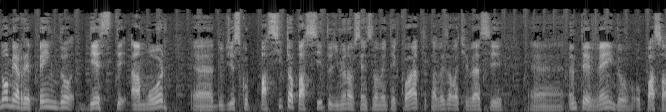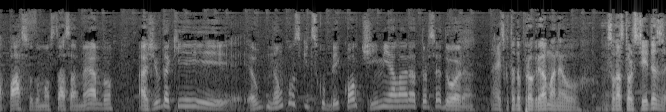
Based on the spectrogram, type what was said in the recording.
Não Me Arrependo Deste Amor, é, do disco Passito a Passito de 1994. Talvez ela tivesse é, antevendo o passo a passo do Mostaça Merlo. A Gilda que eu não consegui descobrir qual time ela era torcedora. É, escutando o programa, né, o, o Som das Torcidas,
